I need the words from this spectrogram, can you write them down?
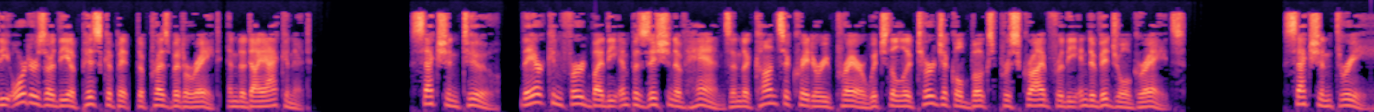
The orders are the episcopate, the presbyterate, and the diaconate. Section 2. They are conferred by the imposition of hands and the consecratory prayer which the liturgical books prescribe for the individual grades. Section 3.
